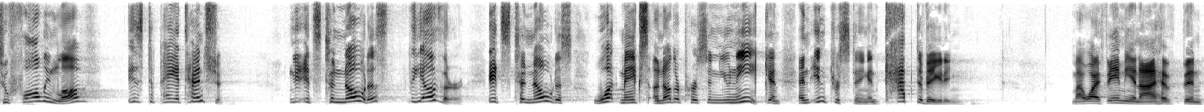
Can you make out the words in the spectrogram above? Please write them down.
To fall in love is to pay attention, it's to notice the other. It's to notice what makes another person unique and, and interesting and captivating. My wife Amy and I have been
